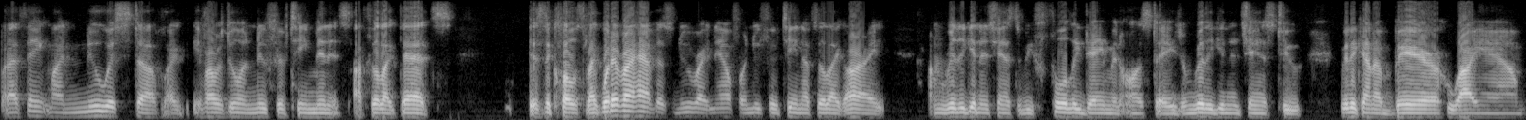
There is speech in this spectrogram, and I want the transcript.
but I think my newest stuff, like if I was doing new 15 minutes, I feel like that's is the close. Like whatever I have that's new right now for a new 15, I feel like all right, I'm really getting a chance to be fully Damon on stage. I'm really getting a chance to really kind of bear who I am,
